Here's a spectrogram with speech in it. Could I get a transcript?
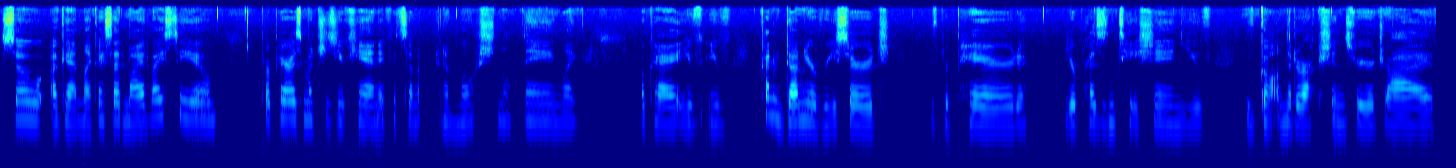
So again, like I said, my advice to you: prepare as much as you can. If it's a, an emotional thing, like okay, you've you've kind of done your research, you've prepared your presentation, you've you've gotten the directions for your drive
